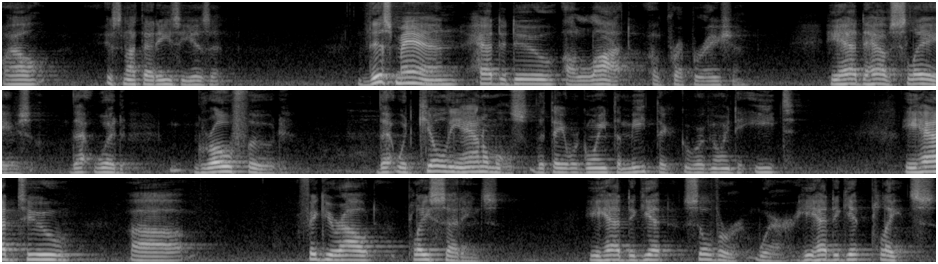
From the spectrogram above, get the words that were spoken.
Well, it's not that easy, is it? This man had to do a lot of preparation. He had to have slaves that would grow food, that would kill the animals that they were going to meet, that were going to eat. He had to uh, figure out place settings. He had to get silverware. He had to get plates.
